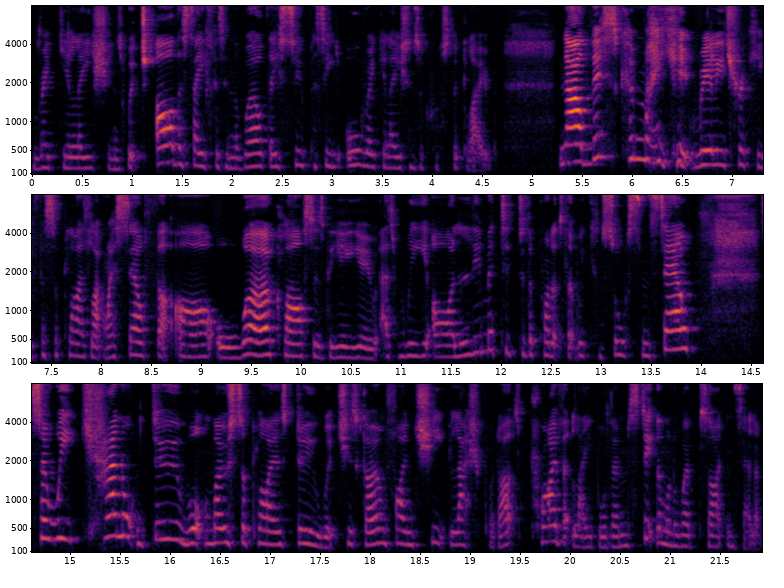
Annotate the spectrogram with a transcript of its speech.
regulations, which are the safest in the world. They supersede all regulations across the globe. Now, this can make it really tricky for suppliers like myself that are or were classed as the EU, as we are limited to the products that we can source and sell. So we cannot do what most suppliers do, which is go and find cheap lash products, private label them, stick them on a website and sell them.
